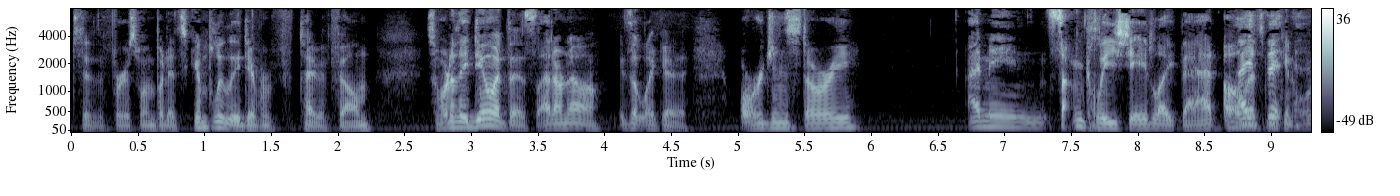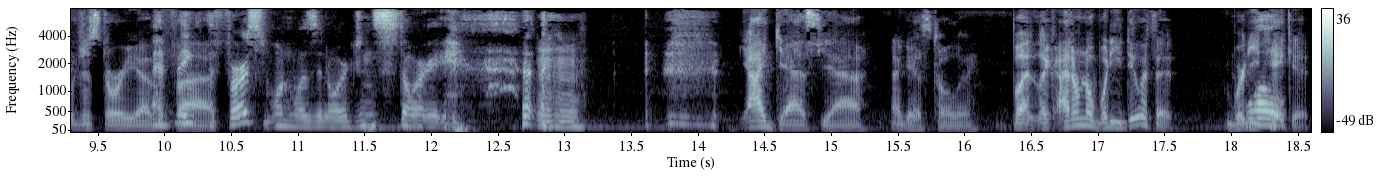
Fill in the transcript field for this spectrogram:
to the first one, but it's a completely different type of film. So what are they doing with this? I don't know. Is it like a origin story? I mean Something cliched like that? Oh, I let's thi- make an origin story of I think uh, the first one was an origin story. hmm yeah, I guess, yeah. I guess totally. But like I don't know what do you do with it? Where do Well, you take it?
